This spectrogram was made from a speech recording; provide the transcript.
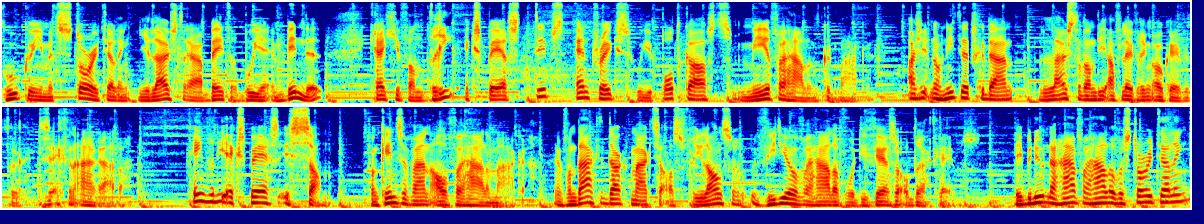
hoe kun je met storytelling je luisteraar beter boeien en binden, krijg je van drie experts tips en tricks hoe je podcasts meer verhalen kunt maken. Als je het nog niet hebt gedaan, luister dan die aflevering ook even terug. Het is echt een aanrader. Een van die experts is San, van kinds af aan al verhalenmaker. En vandaag de dag maakt ze als freelancer videoverhalen voor diverse opdrachtgevers. Ben je benieuwd naar haar verhaal over storytelling?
